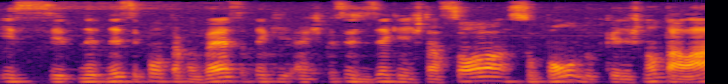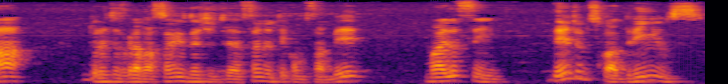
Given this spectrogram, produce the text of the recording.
esse, nesse ponto da conversa, tem que, a gente precisa dizer que a gente está só supondo, porque a gente não está lá, durante as gravações, durante a direção, não tem como saber. Mas assim, dentro dos quadrinhos,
